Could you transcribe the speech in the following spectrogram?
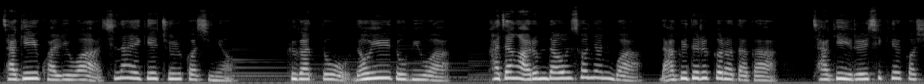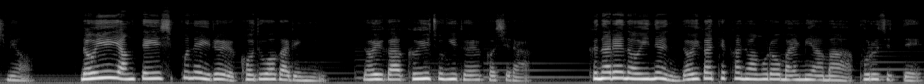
자기의 관리와 신하에게 줄 것이며 그가 또 너희의 노비와 가장 아름다운 소년과 나귀들을 끌어다가 자기 일을 시킬 것이며 너희의 양떼의 10분의 1을 거두어 가리니 너희가 그의 종이 될 것이라. 그날에 너희는 너희가 택한 왕으로 말미암아 부르짖되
